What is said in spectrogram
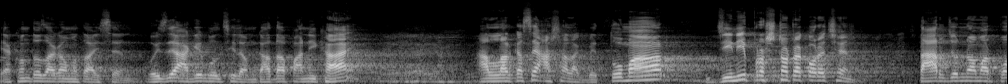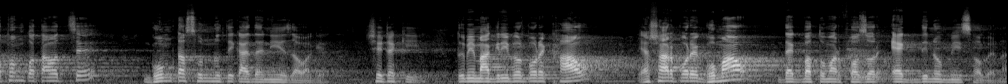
এখন তো জাগা মতো আইছেন। ওই যে আগে বলছিলাম, গাদা পানি খায়, আল্লাহর কাছে আশা লাগবে। তোমার যিনি প্রশ্নটা করেছেন, তার জন্য আমার প্রথম কথা হচ্ছে, ঘুমটা সুন্নতি কায়দায় নিয়ে যাওয়া আগে। সেটা কি? তুমি মাগরিবের পরে খাও এসার পরে ঘুমাও, দেখবা তোমার ফজর একদিনও মিস হবে না।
